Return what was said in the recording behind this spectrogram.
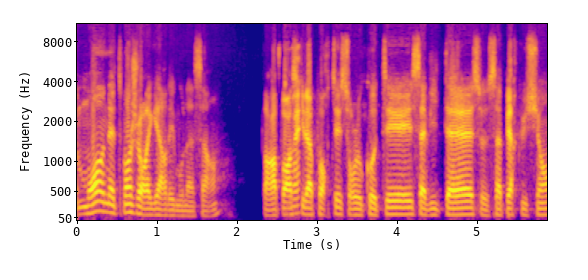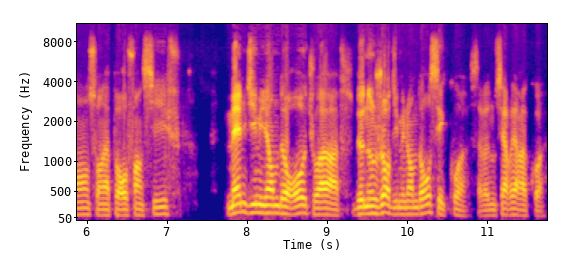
Moi, honnêtement, je l'aurais gardé Bounassar. Hein. par rapport à ce qu'il a porté sur le côté, sa vitesse, sa percussion, son apport offensif. Même 10 millions d'euros, tu vois, de nos jours, 10 millions d'euros, c'est quoi? Ça va nous servir à quoi?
